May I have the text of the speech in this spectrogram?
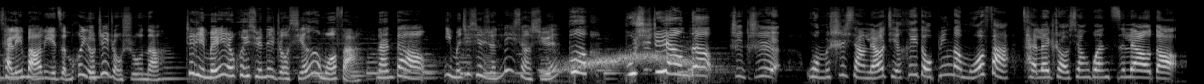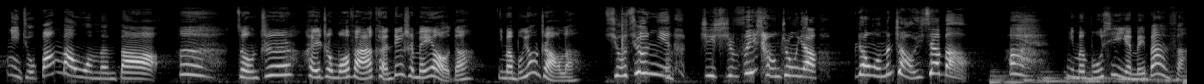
彩灵堡里怎么会有这种书呢？这里没人会学那种邪恶魔法。难道你们这些人类想学？不，不是这样的。芝芝，我们是想了解黑斗冰的魔法，才来找相关资料的。你就帮帮我们吧。唉，总之黑咒魔法肯定是没有的。你们不用找了。求求你，这事非常重要，让我们找一下吧。唉，你们不信也没办法。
